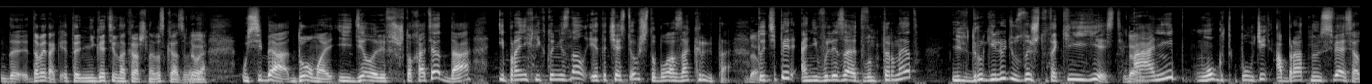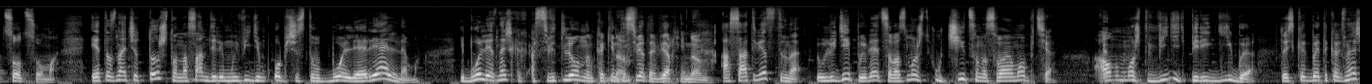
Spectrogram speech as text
да- давай так, это негативно окрашенное высказывание, Давай. у себя дома и делали, что хотят, да, и про них никто не знал, и эта часть общества была закрыта, Да. то теперь они вылезают в интернет, или другие люди узнают, что такие есть. Да. А они могут получить обратную связь от социума. И это значит то, что на самом деле мы видим общество более реальным и более, знаешь, как осветленным каким-то Да. светом верхним. Да. А соответственно, у людей появляется возможность учиться на своем опыте. А он может видеть перегибы. То есть, как бы это, как знаешь,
